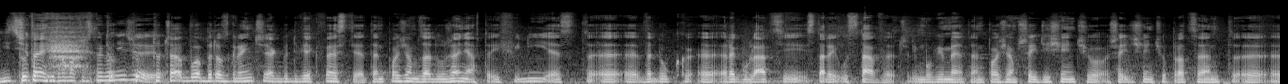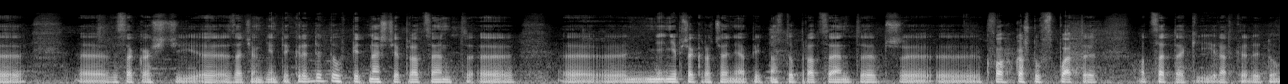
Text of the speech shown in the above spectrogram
Nic Tutaj, się dramatycznego tu, nie dzieje. Tu, tu, trzeba byłoby rozgraniczyć jakby dwie kwestie. Ten poziom zadłużenia w tej chwili jest e, e według e, regulacji starej ustawy, czyli mówimy ten poziom 60, 60% e, e, wysokości e, zaciągniętych kredytów, 15% nieprzekroczenia 15% przy kosztów spłaty odsetek i rat kredytu.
